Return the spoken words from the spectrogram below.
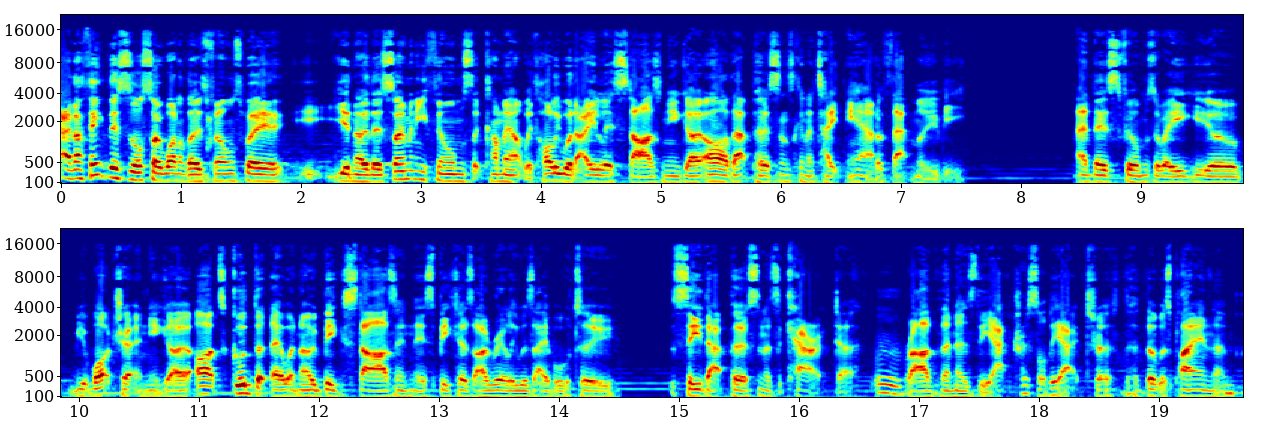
And I think this is also one of those films where, you know, there's so many films that come out with Hollywood A-list stars and you go, oh, that person's going to take me out of that movie. And there's films where you, you watch it and you go, oh, it's good that there were no big stars in this because I really was able to see that person as a character Mm. rather than as the actress or the actor that, that was playing them.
